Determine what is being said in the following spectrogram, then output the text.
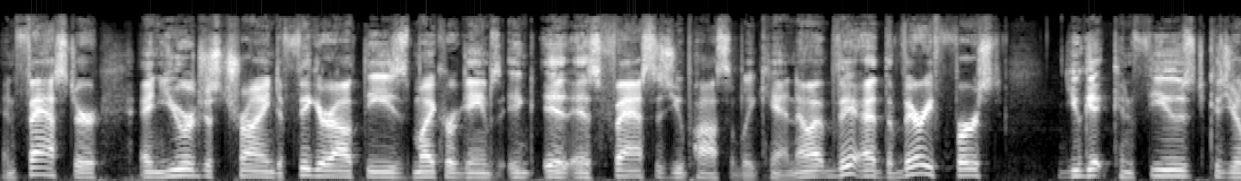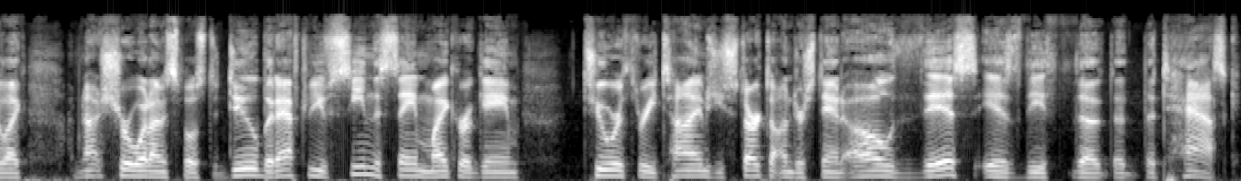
and faster, and you're just trying to figure out these micro games in, in, as fast as you possibly can. Now, at, ve- at the very first, you get confused because you're like, I'm not sure what I'm supposed to do. But after you've seen the same micro game two or three times, you start to understand, oh, this is the the the, the task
